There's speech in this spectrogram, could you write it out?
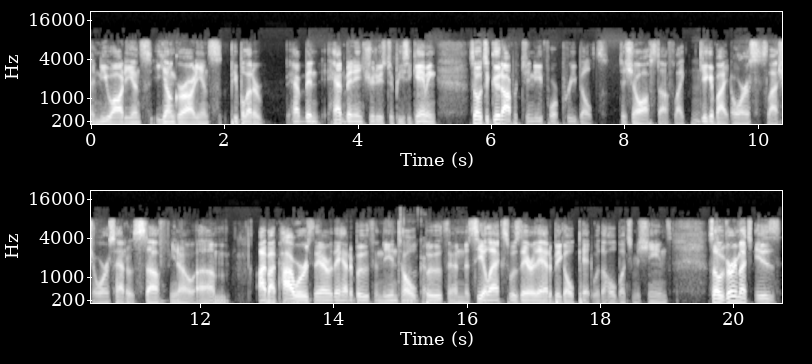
a new audience, younger audience, people that are have been had been introduced to PC gaming, so it's a good opportunity for pre-builts to show off stuff like Hmm. Gigabyte Aorus slash Aorus had stuff. You know, um, iBuy Powers there. They had a booth, and the Intel Okay. booth, and the CLX was there. They had a big old pit with a whole bunch of machines. So it very much is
